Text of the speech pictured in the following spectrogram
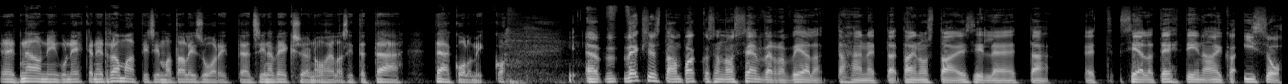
että nämä on niin kuin ehkä ne dramaattisimmat alisuorittajat siinä Veksön ohella sitten tämä, tämä kolmikko. Veksöstä on pakko sanoa sen verran vielä tähän, että, tai nostaa esille, että, että siellä tehtiin aika iso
